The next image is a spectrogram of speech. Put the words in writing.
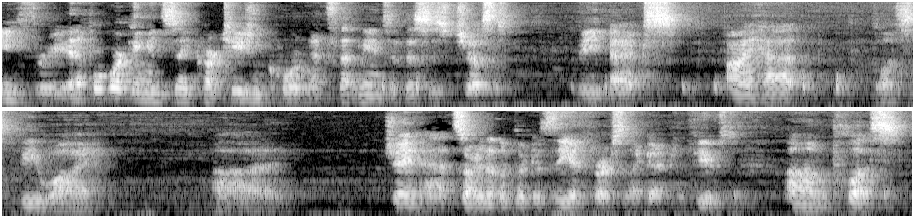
e3. And if we're working in say Cartesian coordinates, that means that this is just vx i hat plus vy uh, j hat. Sorry, that looked like a z at first, and I got confused. Um, plus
